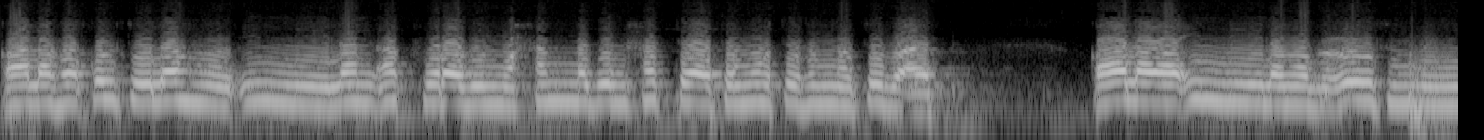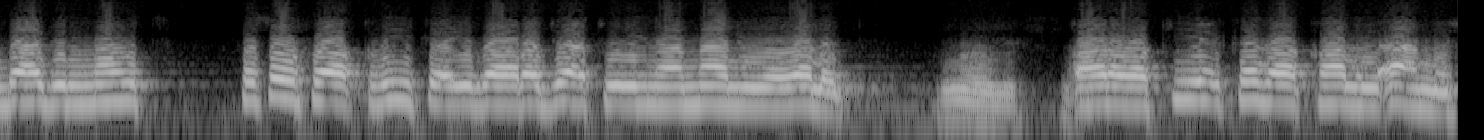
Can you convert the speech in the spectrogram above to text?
قال فقلت له إني لن أكفر بمحمد حتى تموت ثم تبعث قال وإني لمبعوث من بعد الموت فسوف أقضيك إذا رجعت إلى مالي وولد. قال وكيع كذا قال الأعمش.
